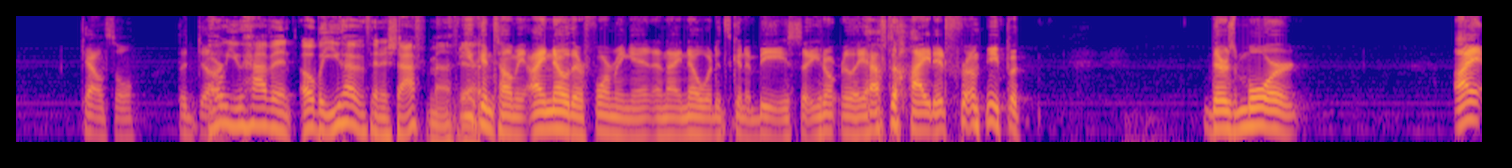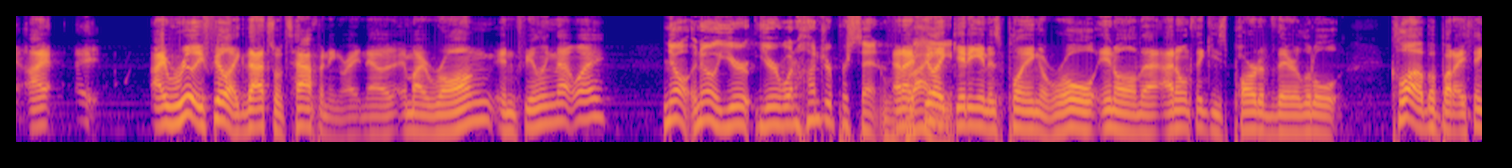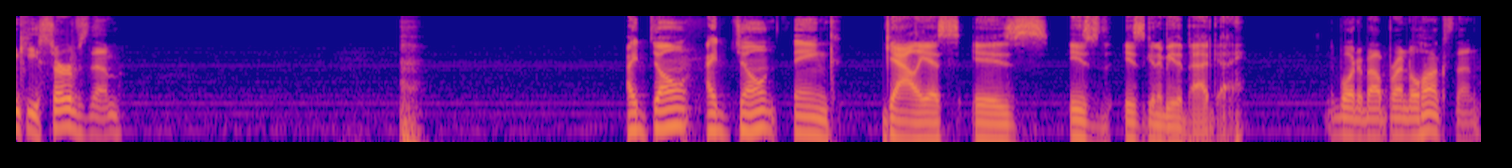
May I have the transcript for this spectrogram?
council? The dark. Oh, you haven't. Oh, but you haven't finished aftermath yet. You can tell me. I know they're forming it, and I know what it's going to be, so you don't really have to hide it from me. But there's more. I I I- really feel like that's what's happening right now. Am I wrong in feeling that way? No, no, you're you're 100 percent right. And I feel like Gideon is playing a role in all of that. I don't think he's part of their little club, but I think he serves them. I don't. I don't think Gallius is is is going to be the bad guy. What about Brendol Hux then?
